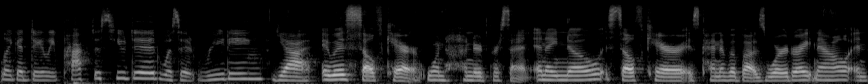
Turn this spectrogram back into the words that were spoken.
like a daily practice you did? Was it reading? Yeah, it was self-care 100%. And I know self-care is kind of a buzzword right now and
